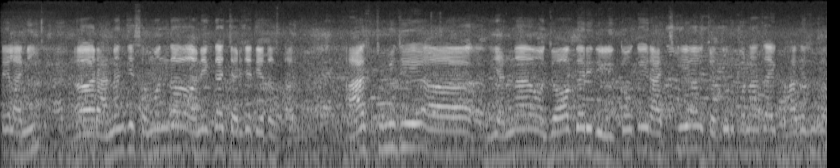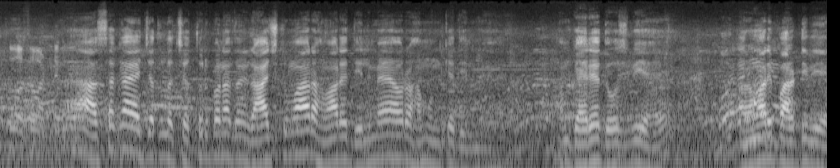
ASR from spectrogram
पटेल आणि राणांचे संबंध अनेकदा चर्चेत येत असतात. आज तुम्ही जे यांना जबाबदारी दिली तो काही राजकीय चतुरपणाचा एक भाग असू शकतो असं वाटतं का? असं काय याच्यातलं चतुरपणा राजकुमार हमारे दिल में है और हम उनके दिल में है. हम गहरे दोस्त भी है और हमारी पार्टी भी है.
